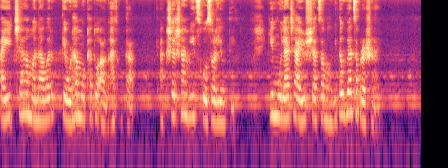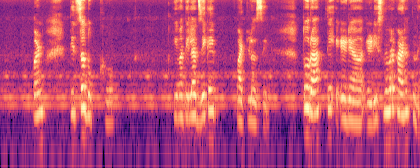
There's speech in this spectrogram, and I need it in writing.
आईच्या मनावर केवढा मोठा तो आघात होता. अक्षरशः वीज कोसळली होती. की मुलाच्या आयुष्याचा भवितव्याचा प्रश्न आहे. पण तिचं दुःख किंवा तिला जे काही वाटलं असेल तो राग ती एड एडिसनवर काढत नाही.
